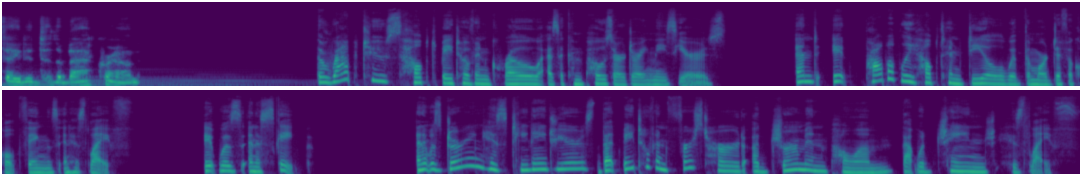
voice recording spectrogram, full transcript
faded to the background. The raptus helped Beethoven grow as a composer during these years, and it probably helped him deal with the more difficult things in his life. It was an escape. And it was during his teenage years that Beethoven first heard a German poem that would change his life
